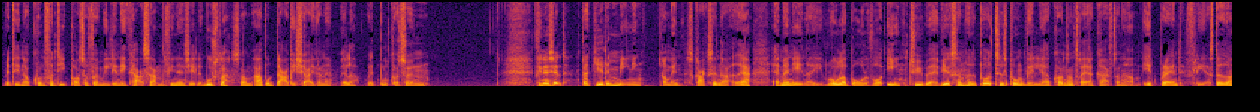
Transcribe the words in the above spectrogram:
Men det er nok kun fordi Potter-familien ikke har samme finansielle muskler som Abu dhabi eller Red Bull-koncernen. Finansielt, der giver det mening, om en skrækscenariet er, at man ender i rollerball, hvor en type af virksomhed på et tidspunkt vælger at koncentrere kræfterne om et brand flere steder,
